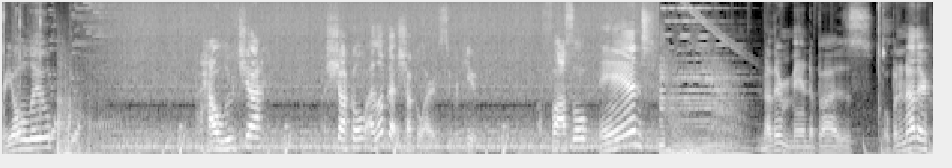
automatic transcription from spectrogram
Riolu. A Hawlucha. A Shuckle. I love that Shuckle art. It's super cute. Fossil. And... Another Mandibuzz. Open another.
